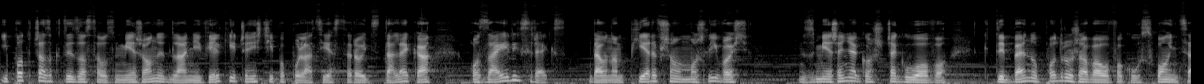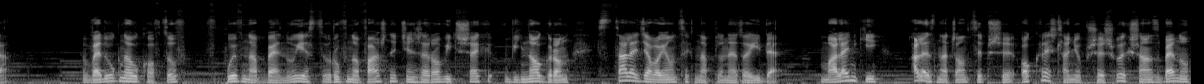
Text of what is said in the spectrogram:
i podczas gdy został zmierzony dla niewielkiej części populacji asteroid z daleka, Osiris-Rex dał nam pierwszą możliwość zmierzenia go szczegółowo, gdy Bennu podróżował wokół Słońca. Według naukowców wpływ na Bennu jest równoważny ciężarowi trzech winogron stale działających na planetoidę. Maleńki, ale znaczący przy określaniu przyszłych szans Bennu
